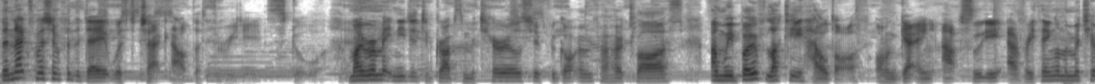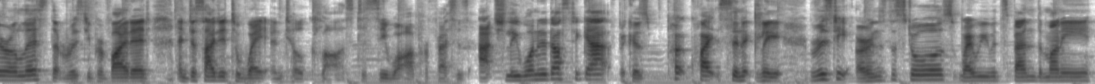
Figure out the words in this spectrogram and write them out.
The next mission for the day was to check out the 3D store. My roommate needed to grab some materials she'd forgotten for her class, and we both luckily held off on getting absolutely everything on the material list that RISD provided and decided to wait until class to see what our professors actually wanted us to get because put quite cynically, RISD owns the stores where we would spend the money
